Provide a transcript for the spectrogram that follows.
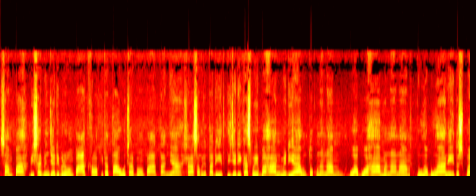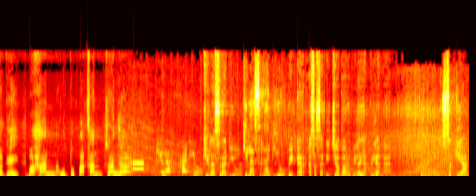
Sampah bisa menjadi bermanfaat kalau kita tahu cara pemanfaatannya. Salah satunya tadi dijadikan sebagai bahan media untuk menanam buah-buahan, menanam bunga-bungaan, yaitu sebagai bahan untuk pakan serangga. Kilas Radio. Kilas Radio. Kilas Radio. PR SSNI Jabar Wilayah Priangan. Sekian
